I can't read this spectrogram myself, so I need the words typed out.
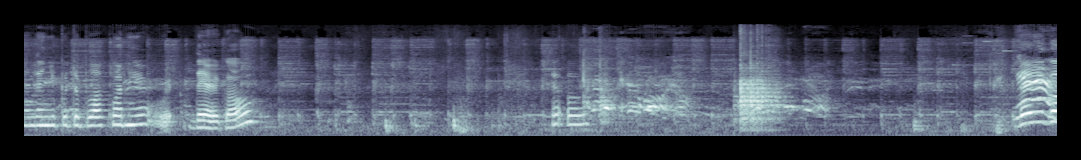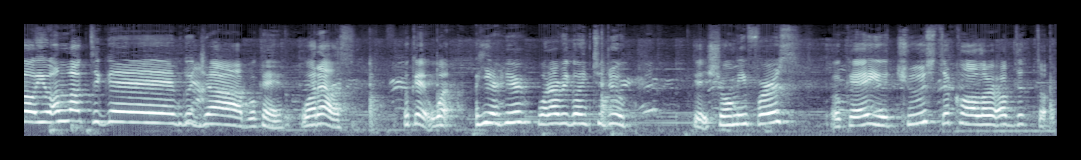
and then you put the block one here. There you go. Uh-oh. There you go. You unlocked the game. Good job. Okay. What else? Okay. What? Here, here. What are we going to do? Okay. Show me first. Okay. You choose the color of the to-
